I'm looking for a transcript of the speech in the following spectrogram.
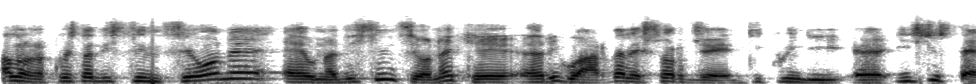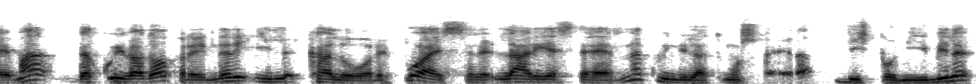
Allora, questa distinzione è una distinzione che riguarda le sorgenti, quindi eh, il sistema da cui vado a prendere il calore. Può essere l'aria esterna, quindi l'atmosfera, disponibile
